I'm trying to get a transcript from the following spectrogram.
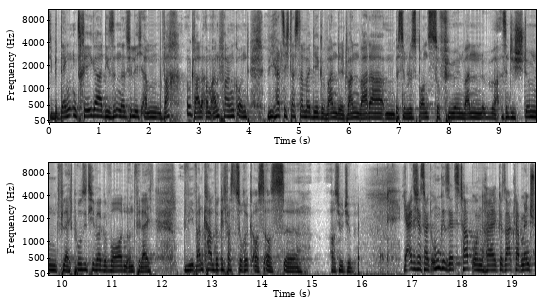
die Bedenkenträger, die sind natürlich am Wach, gerade am Anfang. Und wie hat sich das dann bei dir gewandelt? Wann war da ein bisschen Response zu fühlen? Wann sind die Stimmen vielleicht positiver geworden? Und vielleicht, wie, wann kam wirklich was zurück aus, aus, äh, aus YouTube? Ja, als ich das halt umgesetzt habe und halt gesagt habe, Mensch,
